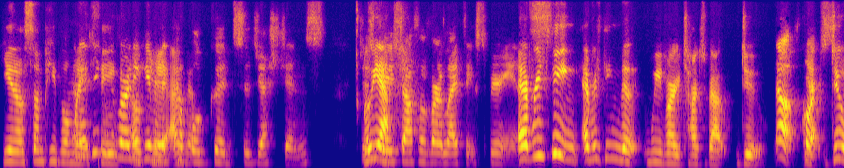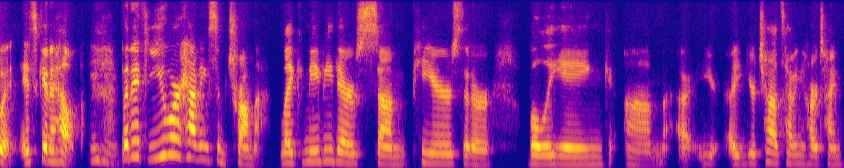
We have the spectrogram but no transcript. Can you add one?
you know, some people and might I think, think, we've already okay, given a I've couple good suggestions. Oh, yeah. based off of our life experience. everything, everything that we've already talked about, do. No, of Yeah, course. do it. It's going to help. Mhm. But if you are having some trauma, like maybe there's some peers that are bullying, um, uh, your, uh, your child's having a hard time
